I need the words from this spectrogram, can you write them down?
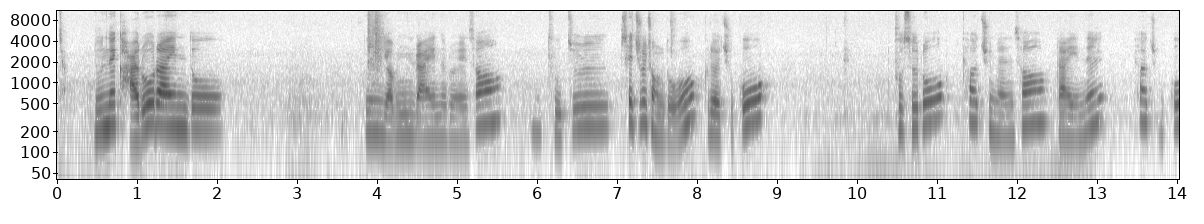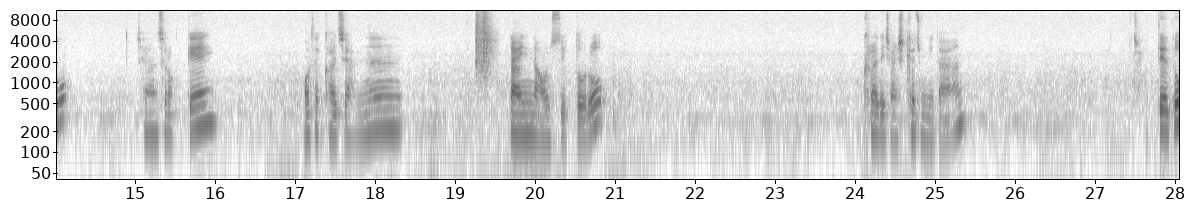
자, 눈의 가로 라인도 눈 옆 라인으로 해서 두 줄, 세 줄 정도 그려주고 붓으로 펴주면서 라인을 펴주고 자연스럽게 어색하지 않는 라인이 나올 수 있도록 그라데이션 시켜줍니다. 자, 이때도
